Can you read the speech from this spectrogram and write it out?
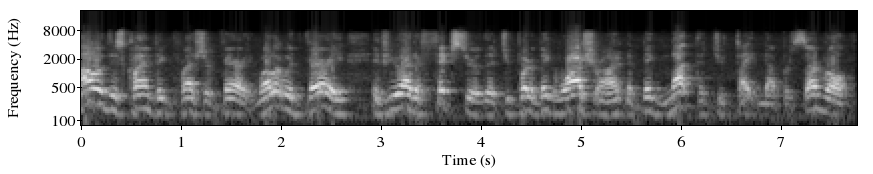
how would this clamping pressure vary? Well, it would vary if you had a fixture that you put a big washer on it and a big nut that you tightened up, or several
